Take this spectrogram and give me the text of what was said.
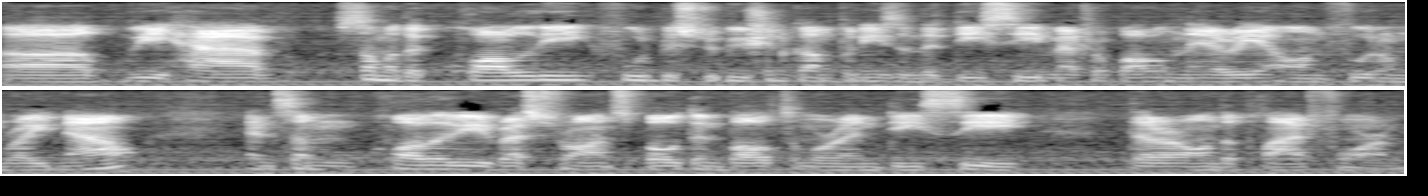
Uh, we have some of the quality food distribution companies in the DC metropolitan area on Foodem right now, and some quality restaurants both in Baltimore and DC that are on the platform.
